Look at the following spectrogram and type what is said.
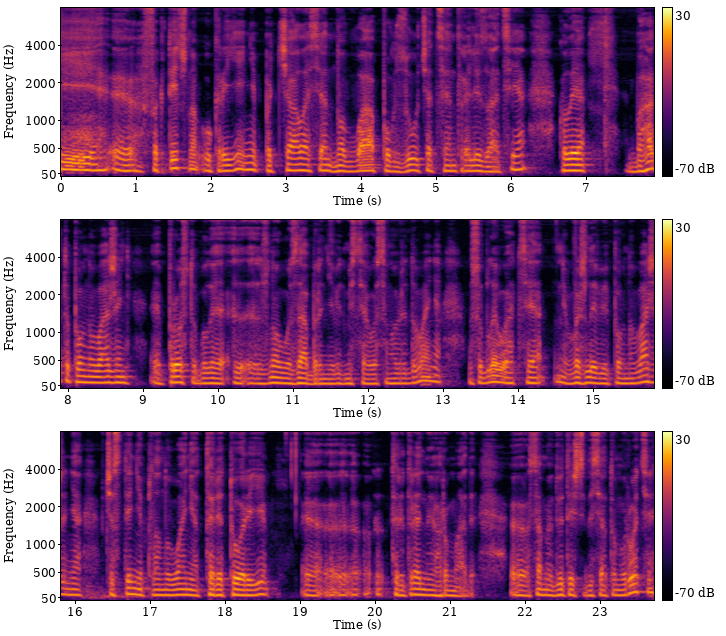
І е, фактично в Україні почалася нова повзуча централізація, коли багато повноважень е, просто були е, знову забрані від місцевого самоврядування. Особливо це важливі повноваження в частині планування території територіальної громади. Е, Саме в 2010 році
